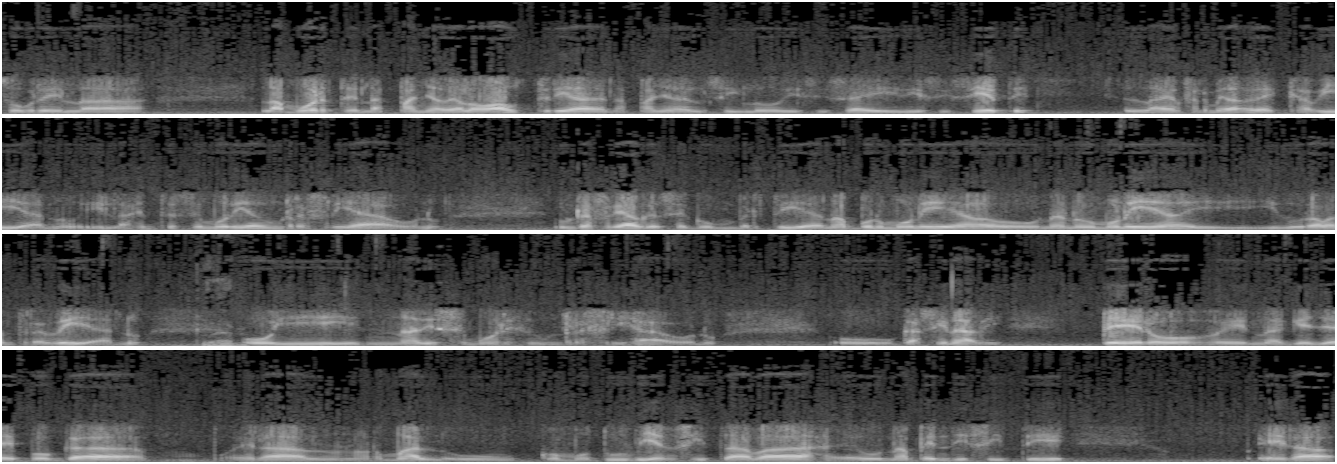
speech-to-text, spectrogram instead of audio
sobre la, la muerte en la España de los Austria, en la España del siglo XVI y XVII, las enfermedades que había, ¿no? Y la gente se moría de un resfriado, ¿no? Un resfriado que se convertía en una pulmonía o una neumonía y, duraba tres días, ¿no? Hoy nadie se muere de un resfriado, ¿no? O casi nadie pero en aquella época pues, era lo normal. como tú bien citabas, eh, un apendicitis era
